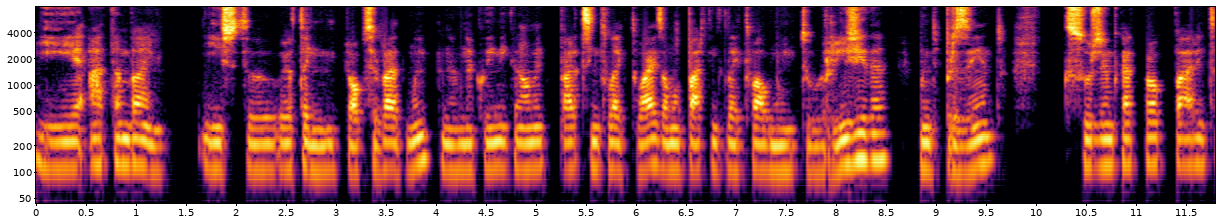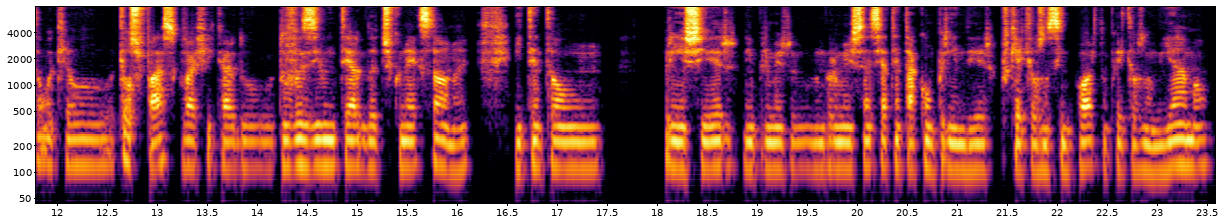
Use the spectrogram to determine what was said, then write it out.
E há também, isto eu tenho observado muito na, na clínica, normalmente partes intelectuais, há uma parte intelectual muito rígida, muito presente, que surgem um bocado para ocupar então aquele, aquele espaço que vai ficar do, do vazio interno da desconexão, não é? E tentam preencher, em primeiro, em primeira instância, a tentar compreender porque é que eles não se importam, porque é que eles não me amam.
